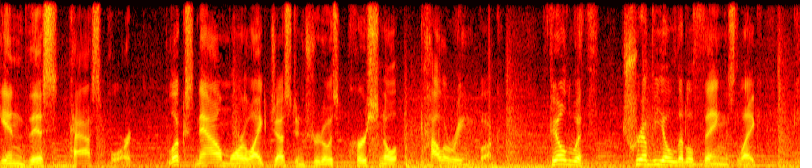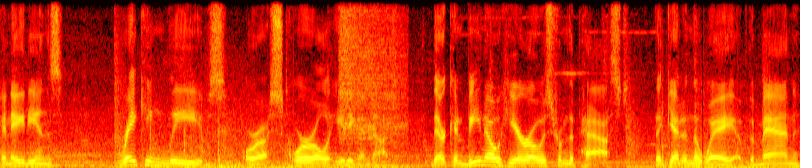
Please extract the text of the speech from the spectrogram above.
in this passport looks now more like Justin Trudeau's personal coloring book, filled with trivial little things like Canadians raking leaves or a squirrel eating a nut. There can be no heroes from the past that get in the way of the man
